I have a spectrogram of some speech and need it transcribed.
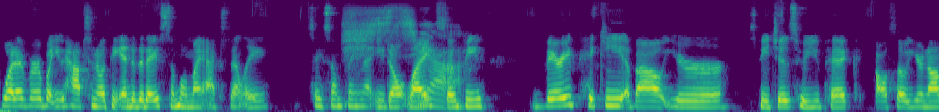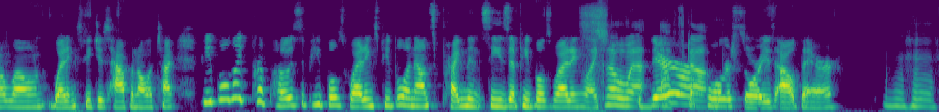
whatever. But you have to know at the end of the day, someone might accidentally say something that you don't like. So be very picky about your speeches, who you pick. Also, you're not alone. Wedding speeches happen all the time. People like propose to people's weddings. People announce pregnancies at people's weddings. Like so uh, there are up. horror stories out there. Mhm.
